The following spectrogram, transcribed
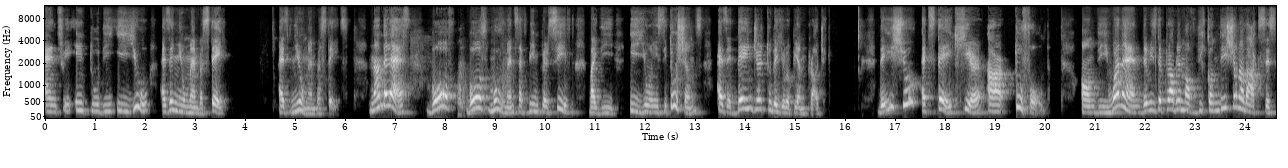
entry into the EU as a new member state as new member states. Nonetheless, both, both movements have been perceived by the EU institutions as a danger to the European project. The issue at stake here are twofold. On the one hand, there is the problem of the condition of access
